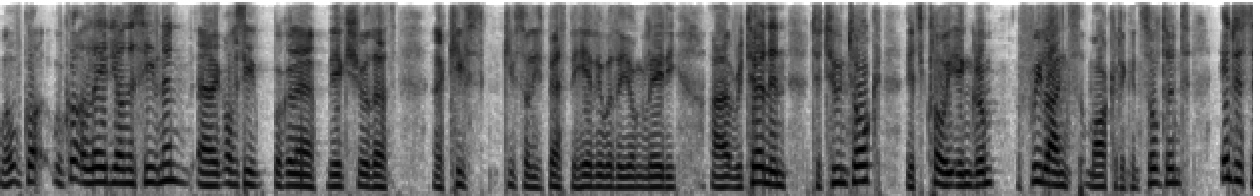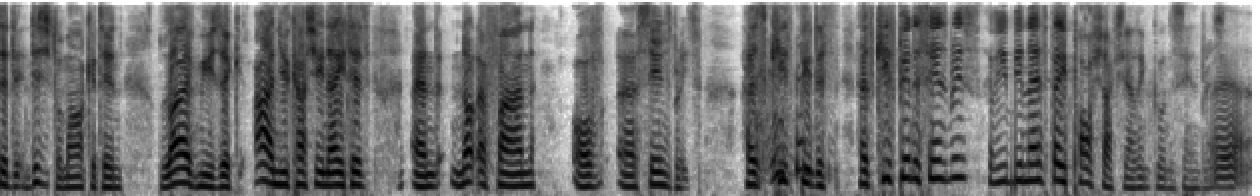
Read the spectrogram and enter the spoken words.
Well, we've got we've got a lady on this evening. Uh, obviously, we're going to make sure that uh, Keith's keeps on his best behaviour with a young lady. Uh, returning to Toon Talk, it's Chloe Ingram, a freelance marketing consultant, interested in digital marketing, live music, and Newcastle United, and not a fan of uh, Sainsbury's. Has Keith been to Has Keith been to Sainsbury's? Have you been there? It's very posh, actually. I think going to Sainsbury's. Uh,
